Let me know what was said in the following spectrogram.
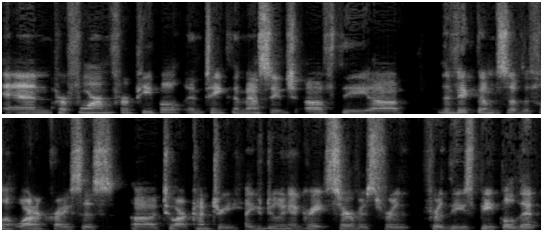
and perform for people and take the message of the uh, the victims of the Flint water crisis uh, to our country. You're doing a great service for for these people that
